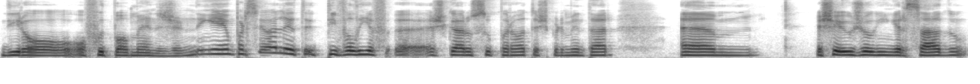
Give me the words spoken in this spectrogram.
de ir ao, ao Football Manager. Ninguém apareceu, olha, estive ali a, a, jogar o Super Hot, a experimentar. Um, achei o jogo engraçado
